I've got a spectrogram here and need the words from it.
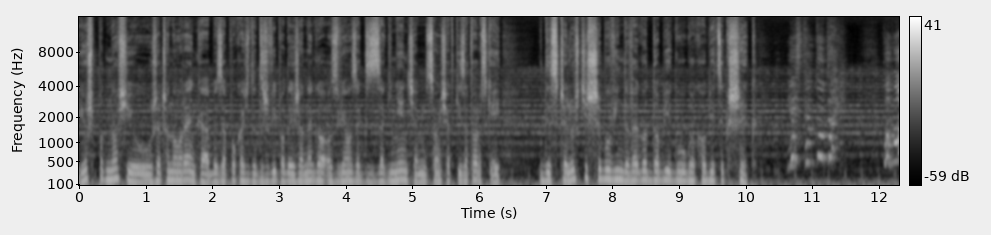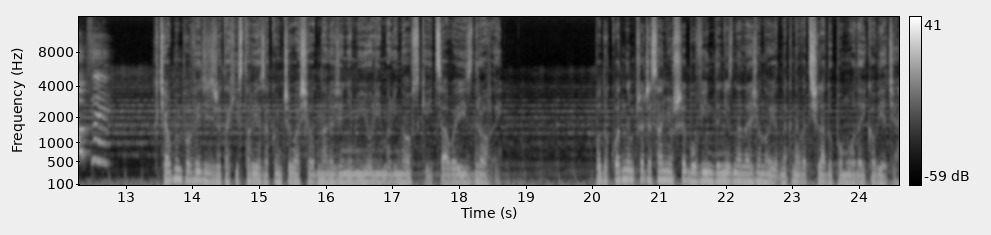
Już podnosił rzeczoną rękę, aby zapukać do drzwi podejrzanego o związek z zaginięciem sąsiadki Zatorskiej, gdy z czeluści szybu windowego dobiegł go kobiecy krzyk. Jestem tutaj! Pomocy! Chciałbym powiedzieć, że ta historia zakończyła się odnalezieniem Julii Malinowskiej, całej i zdrowej. Po dokładnym przeczesaniu szybu windy nie znaleziono jednak nawet śladu po młodej kobiecie.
